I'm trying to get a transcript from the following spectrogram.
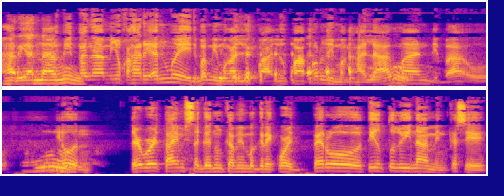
harian namin. Kita namin yung kaharian mo eh, di ba? May mga lupa-lupa pa rin, may mga halaman, di ba? O, Mm. yun. There were times na ganun kami mag-record. Pero tinutuloy namin kasi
